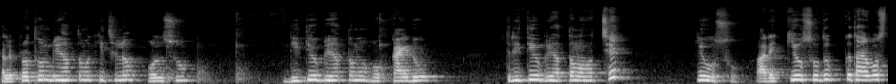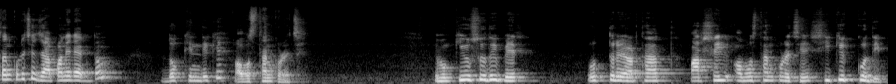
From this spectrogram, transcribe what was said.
তাহলে প্রথম বৃহত্তম কি ছিল? হনসু। দ্বিতীয় বৃহত্তম হোক্কাইডু। তৃতীয় বৃহত্তম হচ্ছে কিউসু। আর এই কিউসু দ্বীপ কোথায় অবস্থান করেছে? জাপানের একদম দক্ষিণ দিকে অবস্থান করেছে। এবং কিউসু দ্বীপের উত্তরে অর্থাৎ পার্শ্বেই অবস্থান করেছে শিকিক্য দ্বীপ।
